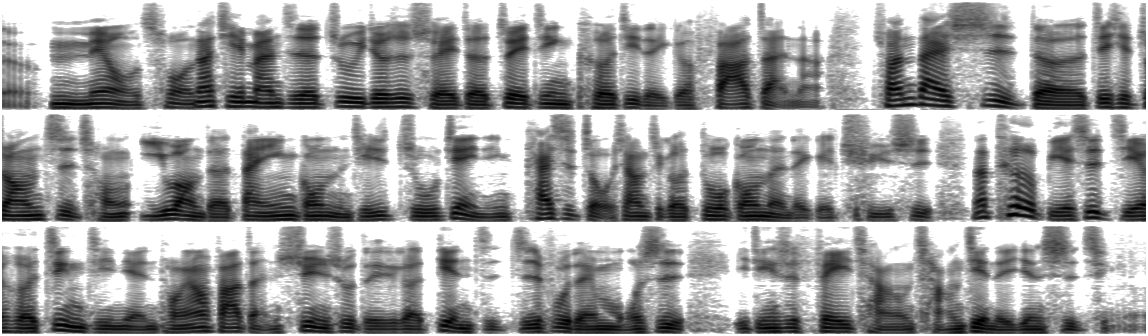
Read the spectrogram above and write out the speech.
的？嗯，没有错。那其实蛮值得注意，就是随着最近科技的一个发展啊，穿戴式的这些装置从以往的单一功能，其实逐渐已经开始走向这个多功能的一个趋势。那特别是结合近几年同样发展迅速的一个电子支付的模式。已经是非常常见的一件事情了。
